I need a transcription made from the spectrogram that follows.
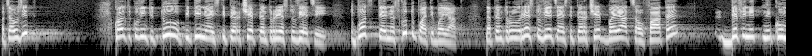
Ați auzit? Cu alte cuvinte, tu pe tine ai să te percepi pentru restul vieții. Tu poți, te-ai născut, tu poate băiat, dar pentru restul vieții ai să te percepi băiat sau fată, definit, cum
